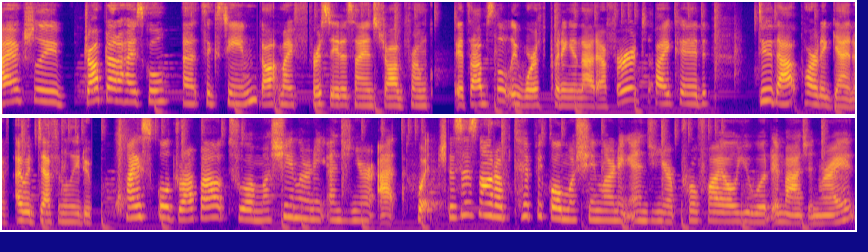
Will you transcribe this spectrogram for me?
I actually dropped out of high school at 16, got my first data science job from. It's absolutely worth putting in that effort. If I could do that part again, I would definitely do. High school dropout to a machine learning engineer at Twitch. This is not a typical machine learning engineer profile you would imagine, right?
